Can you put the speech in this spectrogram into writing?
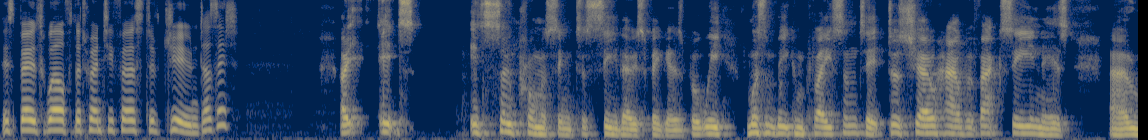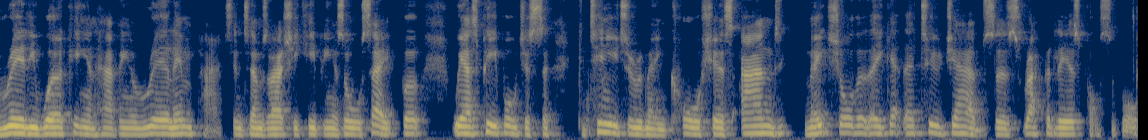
this bodes well for the 21st of June. Does it? it's it's so promising to see those figures, but we mustn't be complacent. It does show how the vaccine is uh, really working and having a real impact in terms of actually keeping us all safe. But we ask people just to continue to remain cautious and make sure that they get their two jabs as rapidly as possible.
